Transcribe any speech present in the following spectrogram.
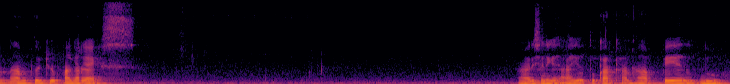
67 pagar guys. Nah di sini guys ayo tukarkan HP 2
